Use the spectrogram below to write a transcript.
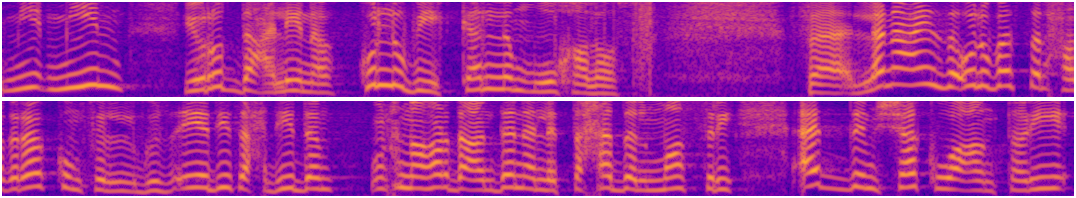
مين يرد علينا؟ كله بيتكلم وخلاص. فاللي أنا عايزة أقوله بس لحضراتكم في الجزئية دي تحديدا إحنا النهارده عندنا الاتحاد المصري قدم شكوى عن طريق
